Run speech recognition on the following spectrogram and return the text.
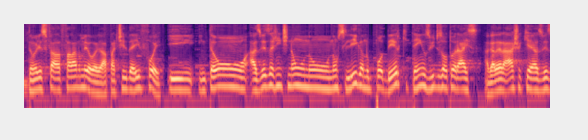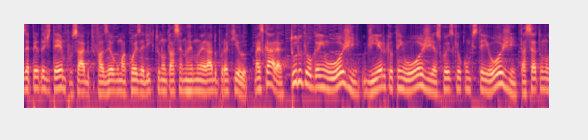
Então eles falaram, meu, a partir daí foi. E então, às vezes a gente não, não, não se liga no poder que tem os vídeos autorais. A galera acha que às vezes é perda de tempo, sabe? Tu fazer alguma coisa ali que tu não tá sendo remunerado por aquilo. Mas, cara, tudo que eu ganho hoje, o dinheiro que eu tenho hoje, hoje, as coisas que eu conquistei hoje, tá certo? Eu não,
